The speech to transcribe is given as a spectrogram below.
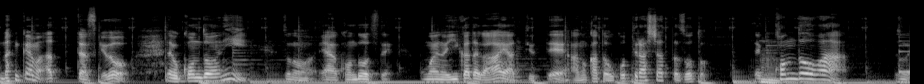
何回もあったんですけど、でも近藤に、その、いや、近藤っつって、お前の言い方がああやって言って、あの方怒ってらっしゃったぞと。で、うん近藤は、その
